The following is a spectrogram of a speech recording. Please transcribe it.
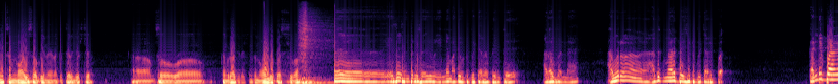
make some noise அப்படின்னு எனக்கு தெரிஞ்சிருச்சு. So congratulations and all the best Siva எதே சந்திர சார் என்ன மாட்டி விட்டு போயிட்டார் அப்படின்ட்டு அலோவ் பண்ணேன் அவரும் அதுக்கு மேலே பேசிட்டு போயிட்டார் இப்போ. கண்டிப்பாக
